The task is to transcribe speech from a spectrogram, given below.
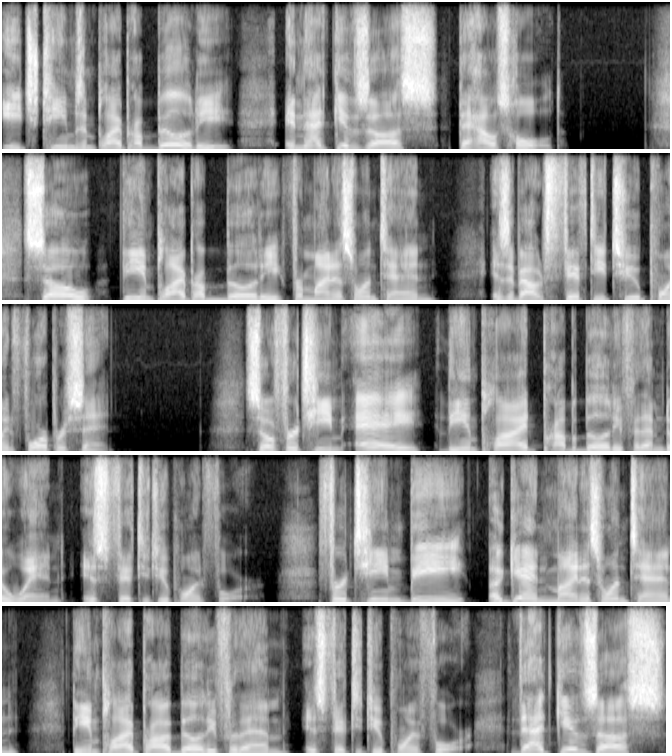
each team's implied probability, and that gives us the household. So the implied probability for minus 110 is about 52.4%. So for team A, the implied probability for them to win is 52.4. For team B, again, minus 110, the implied probability for them is 52.4. That gives us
